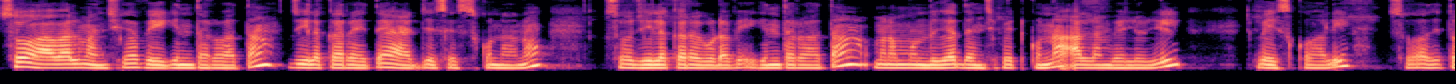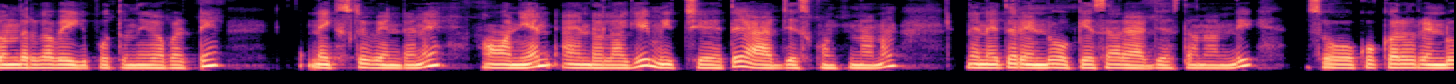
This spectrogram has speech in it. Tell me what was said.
సో ఆవాలు మంచిగా వేగిన తర్వాత జీలకర్ర అయితే యాడ్ చేసేసుకున్నాను. సో జీలకర్ర కూడా వేగిన తర్వాత మనం ముందుగా దంచి పెట్టుకున్న అల్లం వెల్లుల్లి వేసుకోవాలి. సో అది తొందరగా వేగిపోతుంది కాబట్టి నెక్స్ట్ వెంటనే ఆనియన్ అండ్ అలాగే మిర్చి అయితే యాడ్ చేసుకుంటున్నాను. నేనైతే రెండు ఒకేసారి యాడ్ చేస్తానండి. సో ఒక్కొక్కరు రెండు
